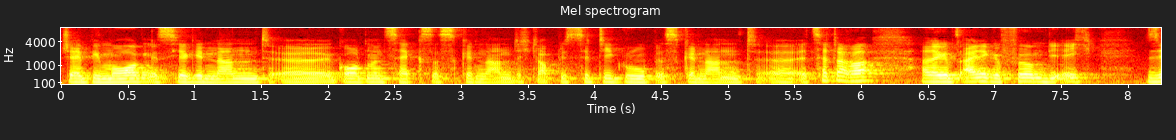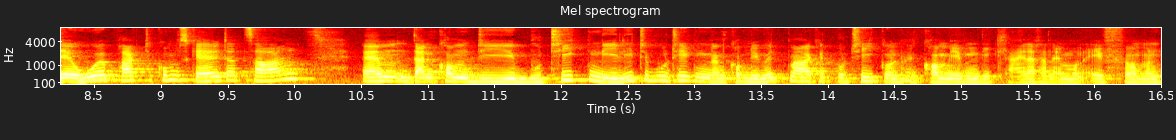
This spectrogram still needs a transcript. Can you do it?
JP Morgan ist hier genannt, äh, Goldman Sachs ist genannt, ich glaube die Citigroup ist genannt, äh, etc. Also da gibt es einige Firmen, die echt sehr hohe Praktikumsgehälter zahlen. Ähm, dann kommen die Boutiquen, die Elite-Boutiquen, dann kommen die Mid-Market-Boutiquen und dann kommen eben die kleineren M&A-Firmen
